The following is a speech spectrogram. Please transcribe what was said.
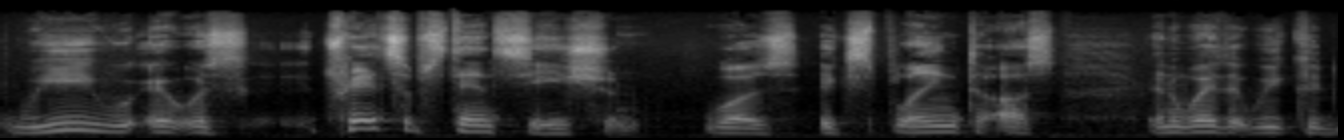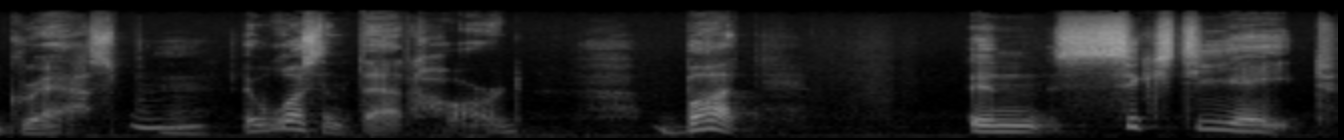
we it was transubstantiation was explained to us in a way that we could grasp. Mm-hmm. It wasn't that hard, but in 68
